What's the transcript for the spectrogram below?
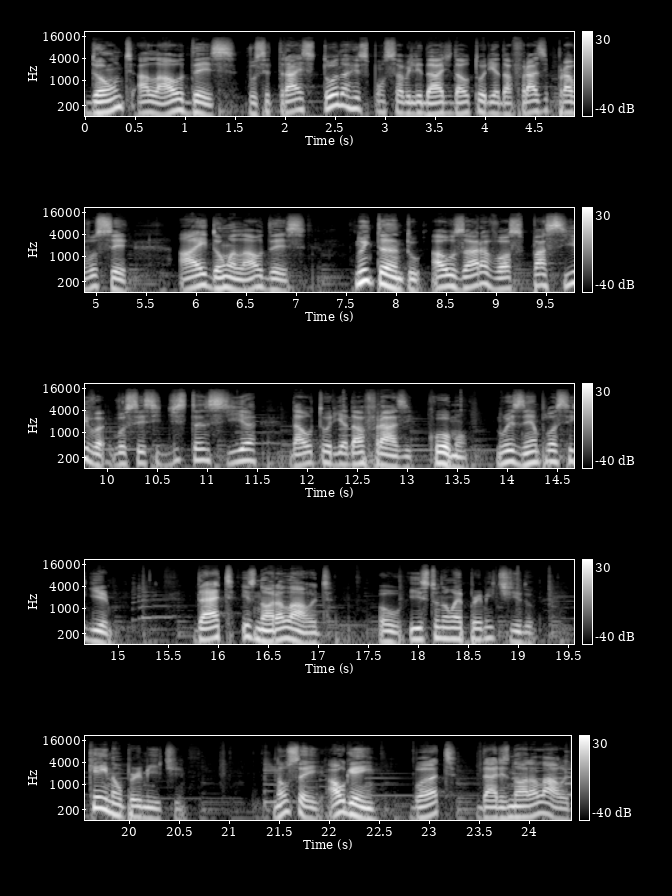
don't allow this, você traz toda a responsabilidade da autoria da frase para você. I don't allow this. No entanto, ao usar a voz passiva, você se distancia da autoria da frase, como no exemplo a seguir: That is not allowed. Ou isto não é permitido. Quem não permite? Não sei, alguém. But that is not allowed.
